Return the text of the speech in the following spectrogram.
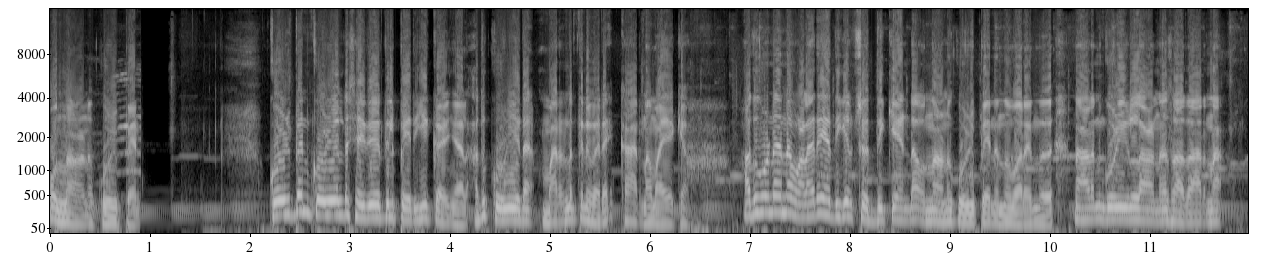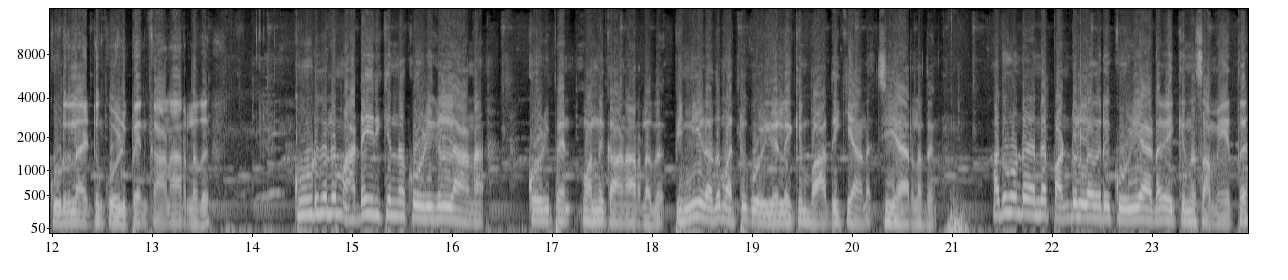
ഒന്നാണ് കോഴിപ്പേൻ. കൊഴുപ്പൻ കോഴികളുടെ ശരീരത്തിൽ പെരുകിക്കഴിഞ്ഞാൽ അത് കോഴിയുടെ മരണത്തിന് വരെ കാരണമായേക്കാം. അതുകൊണ്ട് തന്നെ വളരെയധികം ശ്രദ്ധിക്കേണ്ട ഒന്നാണ് കോഴിപ്പേൻ എന്ന് പറയുന്നത്. നാടൻ കോഴികളിലാണ് സാധാരണ കൂടുതലായിട്ടും കോഴിപ്പേൻ കാണാറുള്ളത്. കൂടുതലും അടയിരിക്കുന്ന കോഴികളിലാണ് കോഴിപ്പേൻ വന്ന് കാണാറുള്ളത്. പിന്നീട് അത് മറ്റു കോഴികളിലേക്കും ബാധിക്കുകയാണ് ചെയ്യാറുള്ളത്. അതുകൊണ്ട് തന്നെ പണ്ടുള്ളവർ കുഴിയട അട വയ്ക്കുന്ന സമയത്ത്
